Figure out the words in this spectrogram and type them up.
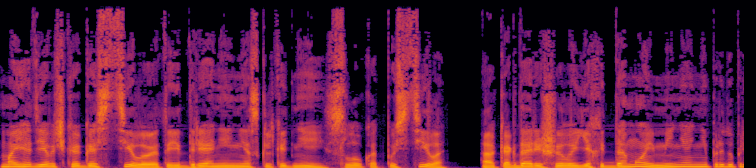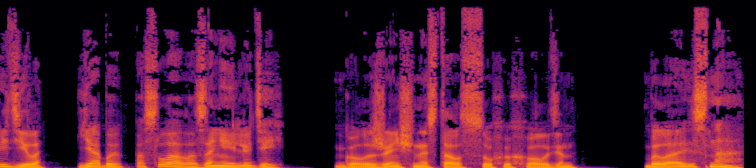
Моя девочка гостила у этой дряни несколько дней, слуг отпустила, а когда решила ехать домой, меня не предупредила. Я бы послала за ней людей. Голос женщины стал сух и холоден. Была весна,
